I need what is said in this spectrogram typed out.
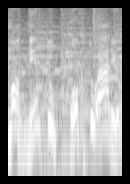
Momento Portuário.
